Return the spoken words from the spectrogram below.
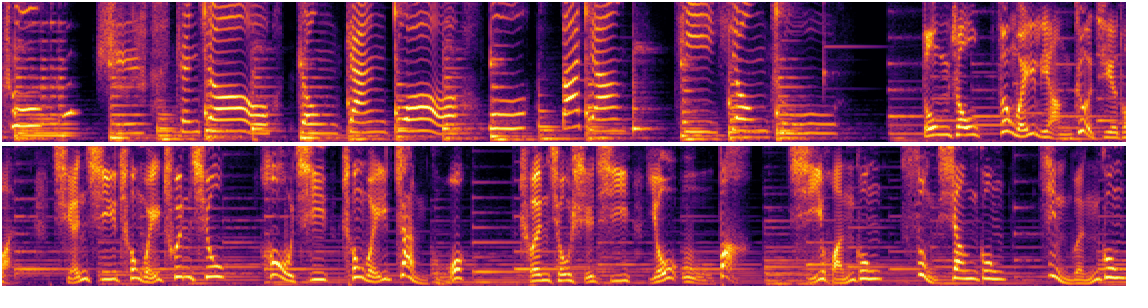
出。是春秋，终战国，五霸强，七雄出。东周分为两个阶段。前期称为春秋，后期称为战国。春秋时期有五霸：齐桓公、宋襄公、晋文公、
